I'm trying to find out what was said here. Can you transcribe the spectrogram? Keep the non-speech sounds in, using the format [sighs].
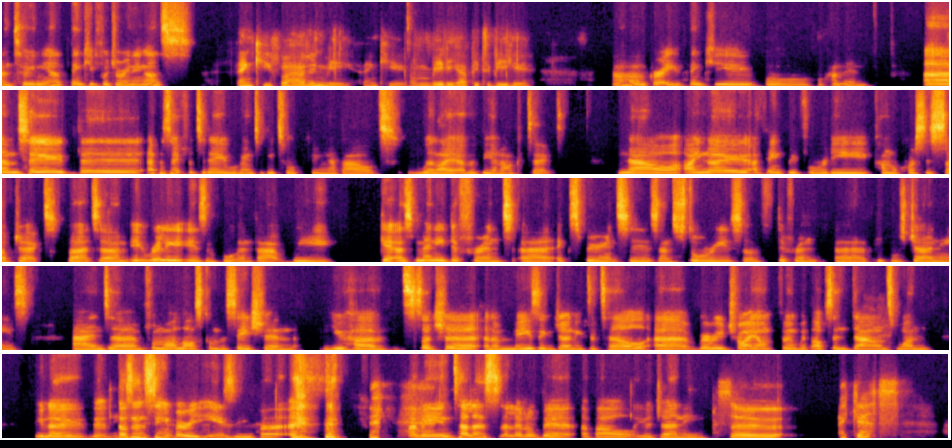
Antonia, thank you for joining us. Thank you for having me. Thank you. I'm really happy to be here. Oh, great. Thank you for, for coming. Um, so the episode for today, we're going to be talking about Will I Ever Be an Architect? Now, I know, I think we've already come across this subject, but um, it really is important that we get as many different uh, experiences and stories of different uh, people's journeys. And um, from our last conversation, you have such a, an amazing journey to tell, uh, very triumphant with ups and downs. One, you know, it doesn't seem very easy, but [laughs] I mean, tell us a little bit about your journey. So, I guess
